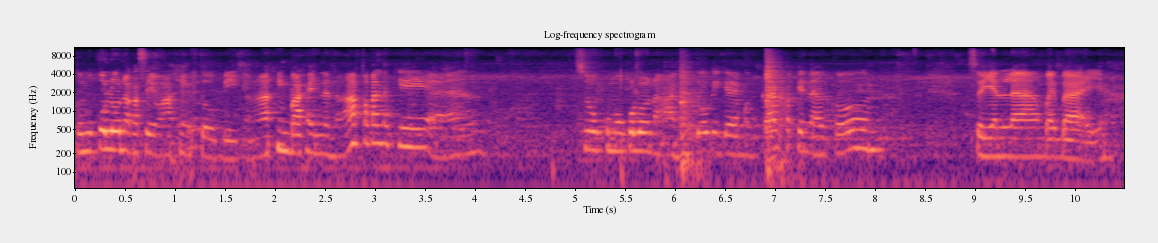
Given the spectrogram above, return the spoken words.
Kumukulo na kasi yung aking tubig. Ang aking bahay na napakalaki. Ayan. So, kumukulo na ang aking tubig kaya magkakape na ako. So, yan lang. Bye-bye.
